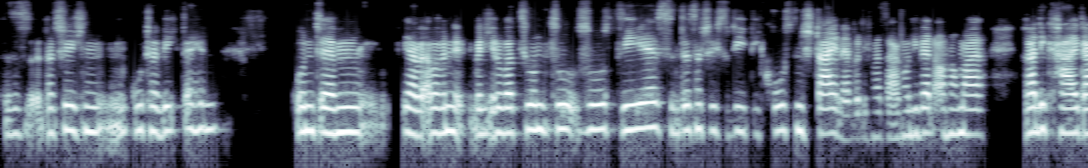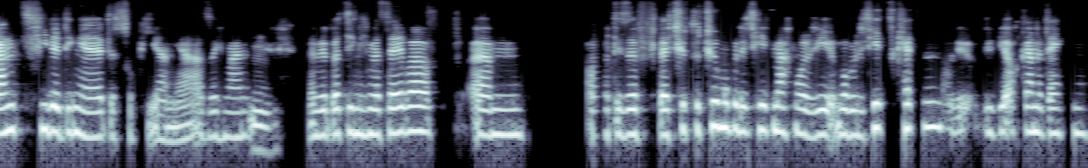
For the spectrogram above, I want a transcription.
das ist natürlich ein, ein guter Weg dahin. Und ähm, ja, aber wenn, wenn ich Innovationen so, so sehe, sind das natürlich so die, die großen Steine, würde ich mal sagen. Und die werden auch nochmal radikal ganz viele Dinge disruptieren. Ja, also ich meine, mhm. wenn wir plötzlich nicht mehr selber ähm, auch diese vielleicht Tür-zu-Tür-Mobilität machen oder die Mobilitätsketten, wie wir auch gerne denken,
